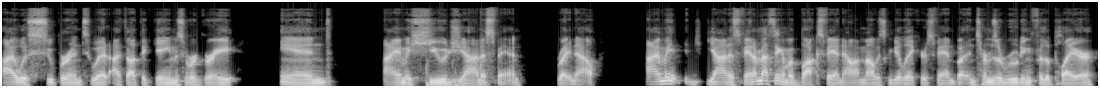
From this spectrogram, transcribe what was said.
I was super into it. I thought the games were great, and I am a huge Giannis fan right now. I'm a Giannis fan. I'm not saying I'm a Bucks fan now. I'm always going to be a Lakers fan, but in terms of rooting for the player,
